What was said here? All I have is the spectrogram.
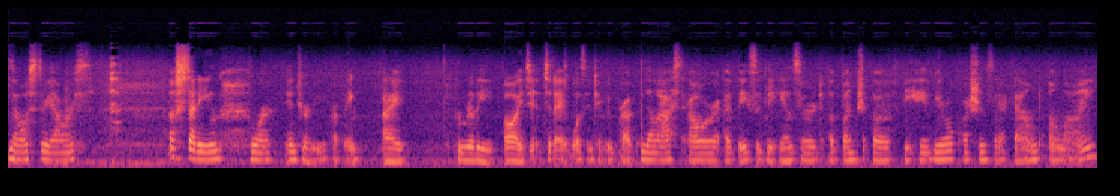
That was three hours of studying for interview prepping. I really all I did today was interview prep. In the last hour, I basically answered a bunch of behavioral questions that I found online.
